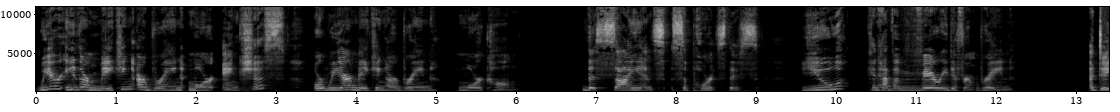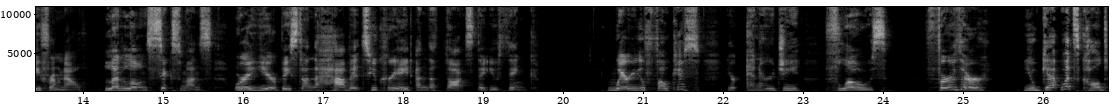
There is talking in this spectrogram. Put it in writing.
We are either making our brain more anxious or we are making our brain more calm. The science supports this. You can have a very different brain a day from now, let alone six months or a year, based on the habits you create and the thoughts that you think. Where you focus, your energy flows. Further, you get what's called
